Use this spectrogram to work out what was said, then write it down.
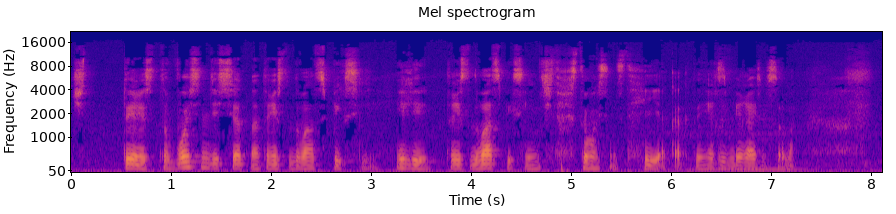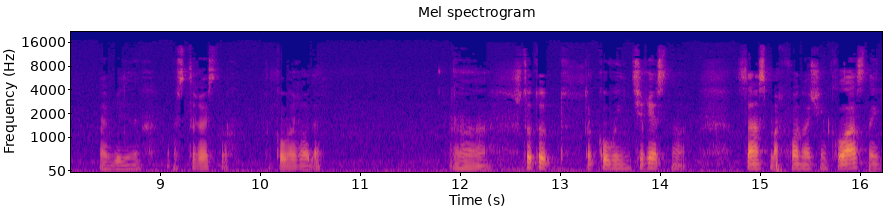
480 на 320 пикселей. Или 320 пикселей на 480. Я как-то не разбираюсь особо в мобильных устройствах такого рода. А, что тут такого интересного? Сам смартфон очень классный,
